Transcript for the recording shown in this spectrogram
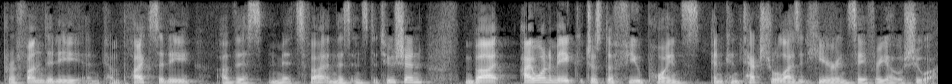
profundity and complexity of this mitzvah and this institution, but I want to make just a few points and contextualize it here in Sefer Yehoshua.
